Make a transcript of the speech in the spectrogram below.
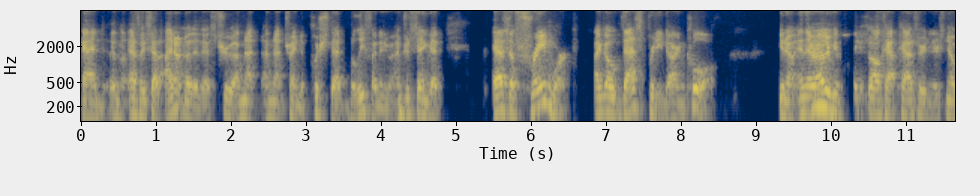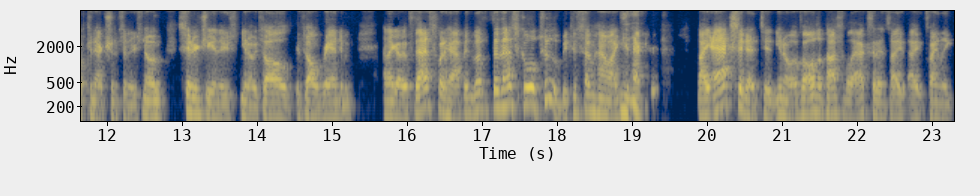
And, and as I said, I don't know that that's true. I'm not I'm not trying to push that belief on anyone. I'm just saying that as a framework, I go, that's pretty darn cool. You know, and there are other Mm. people think it's all haphazard and there's no connections and there's no synergy and there's, you know, it's all it's all random. And I go, if that's what happened, well, then that's cool too, because somehow I connected by accident to, you know, of all the possible accidents, I, I finally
